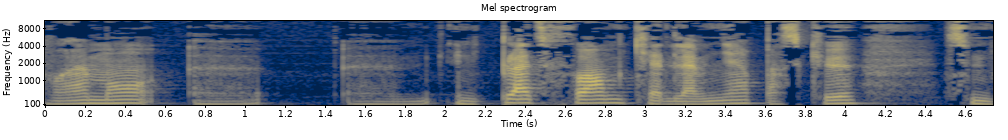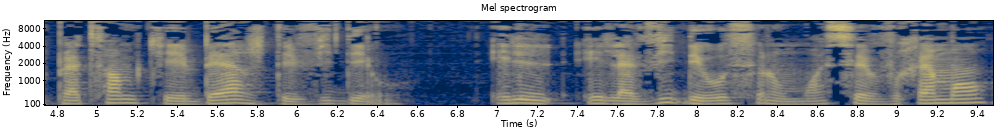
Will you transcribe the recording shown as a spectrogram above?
vraiment euh, une plateforme qui a de l'avenir parce que c'est une plateforme qui héberge des vidéos. Et, et la vidéo, selon moi, c'est vraiment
